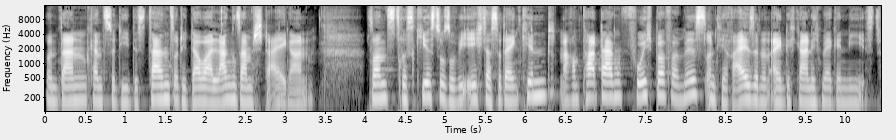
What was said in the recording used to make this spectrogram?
und dann kannst du die Distanz und die Dauer langsam steigern. Sonst riskierst du, so wie ich, dass du dein Kind nach ein paar Tagen furchtbar vermisst und die Reise dann eigentlich gar nicht mehr genießt.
